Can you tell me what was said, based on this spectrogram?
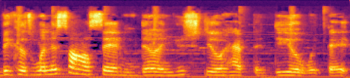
Because when it's all said and done, you still have to deal with that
